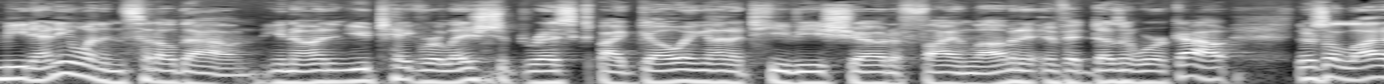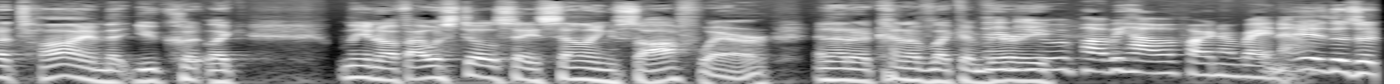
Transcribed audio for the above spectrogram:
meet anyone and settle down, you know. And you take relationship risks by going on a TV show to find love, and if it doesn't work out, there's a lot of time that you could like, you know, if I was still say selling software and had a kind of like a Then very you would probably have a partner right now. There's a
